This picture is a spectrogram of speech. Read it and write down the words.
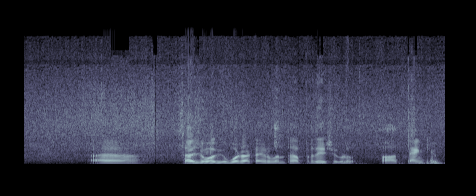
ಸಹಜವಾಗಿ ಓಡಾಟ ಇರುವಂತಹ ಪ್ರದೇಶಗಳು. Thank you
